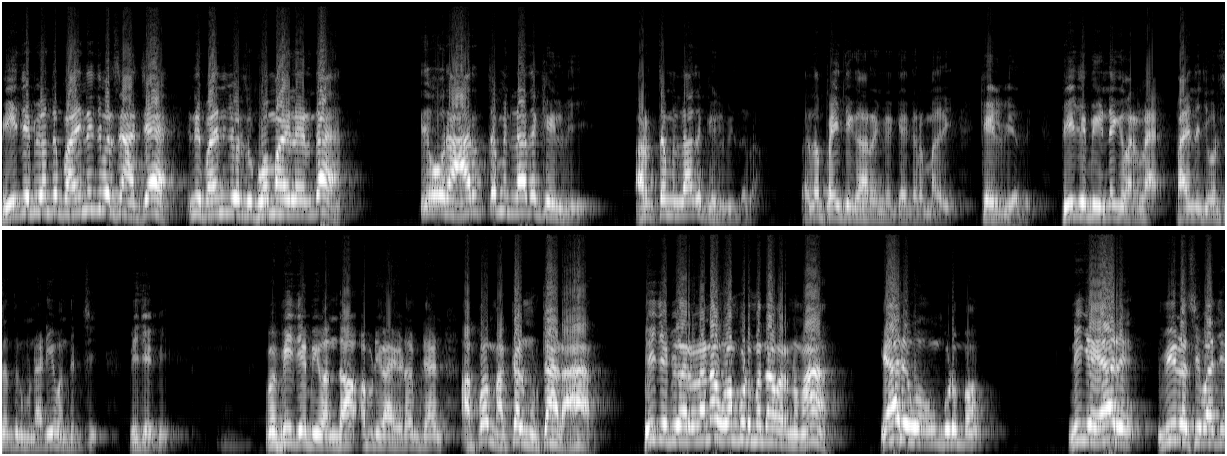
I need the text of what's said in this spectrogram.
பிஜேபி வந்து பதினஞ்சு வருஷம் ஆச்சே. இன்னும் பதினஞ்சு வருஷம் கோமாயில் இருந்த? இது ஒரு அர்த்தம் இல்லாத கேள்வி. அர்த்தம் இல்லாத கேள்வி இதெல்லாம். அதெல்லாம் பைத்தியக்காரங்க கேட்குற மாதிரி கேள்வி அது. பிஜேபி இன்றைக்கி வரல. பதினஞ்சு வருஷத்துக்கு முன்னாடியே வந்துடுச்சு பிஜேபி. இப்போ பிஜேபி வந்தோம் அப்படி ஆகிடும் இப்படி ஆகிடும். அப்போ மக்கள் முட்டாளா? பிஜேபி வரலன்னா உன் குடும்பம் தான் வரணுமா? யார் உன் குடும்பம்? நீங்கள் யார்? வீர சிவாஜி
